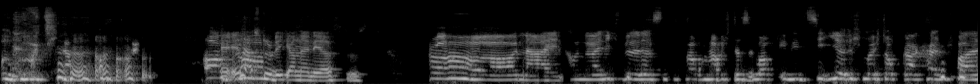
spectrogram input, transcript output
Oh Gott. Ja. Oh Erinnerst Gott. du dich an dein erstes? Oh nein, oh nein, ich will das nicht. Warum habe ich das überhaupt initiiert? Ich möchte auf gar keinen Fall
